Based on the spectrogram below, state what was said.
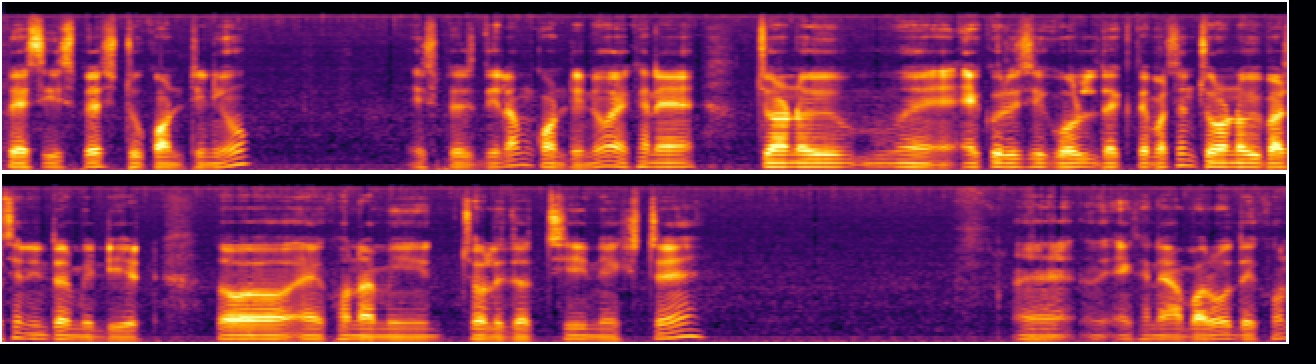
press space to continue space দিলাম কন্টিনিউ এখানে চুরানব্বই অ্যাকুরেসি গোল দেখতে পাচ্ছেন, চুরানব্বই পার্সেন্ট ইন্টারমিডিয়েট তো এখন আমি চলে যাচ্ছি নেক্সটে এখানে আবারও দেখুন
